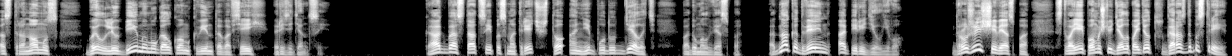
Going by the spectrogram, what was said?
астрономус был любимым уголком Квинта во всей резиденции. Как бы остаться и посмотреть, что они будут делать, — подумал Веспа. Однако Двейн опередил его. «Дружище Веспа, с твоей помощью дело пойдет гораздо быстрее.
